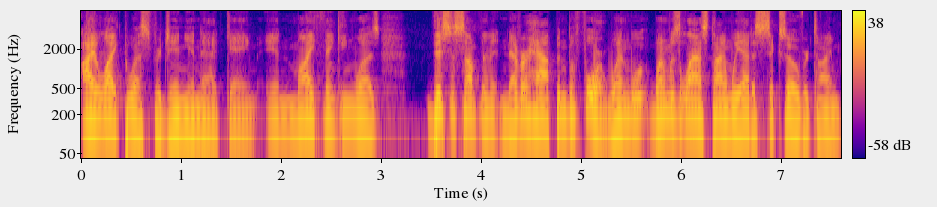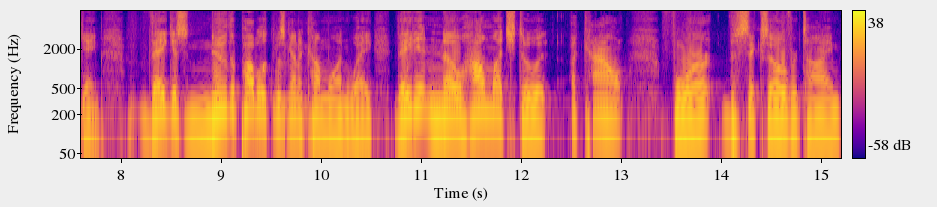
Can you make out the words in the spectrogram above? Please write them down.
I liked West Virginia in that game. And my thinking was, this is something that never happened before. When when was the last time we had a six overtime game? Vegas knew the public was going to come one way. They didn't know how much to account for the six overtime,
